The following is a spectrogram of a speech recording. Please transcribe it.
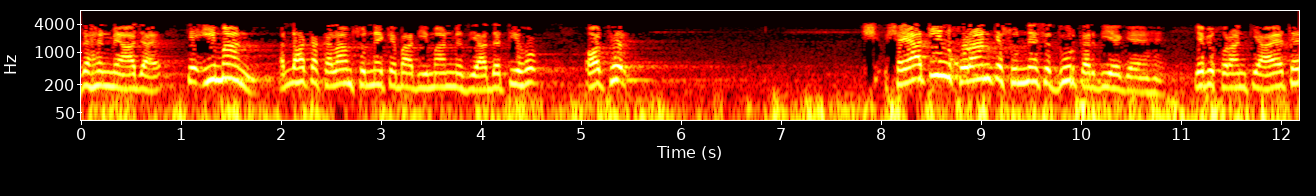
ذہن میں آ جائے کہ ایمان، اللہ کا کلام سننے کے بعد ایمان میں زیادتی ہو اور پھر شیاطین قرآن کے سننے سے دور کر دیے گئے ہیں۔ یہ بھی قرآن کی آیت ہے۔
